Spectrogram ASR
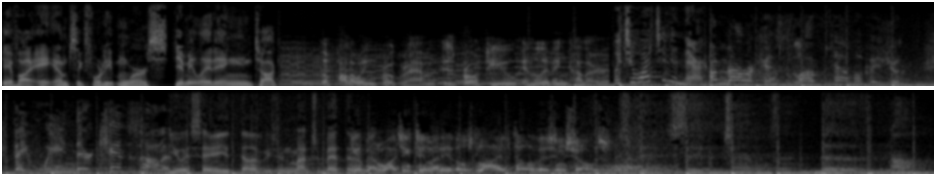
KFI AM 640. More stimulating talk. The following program is brought to you in living color. What you watching in there? Americans love television. They wean their kids on it. USA television much better. You've been watching too many of those live television shows. 57 channels and nothing on.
